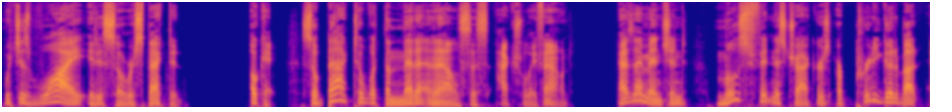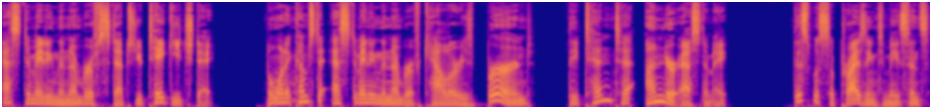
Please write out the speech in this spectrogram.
which is why it is so respected. Okay, so back to what the meta analysis actually found. As I mentioned, most fitness trackers are pretty good about estimating the number of steps you take each day. But when it comes to estimating the number of calories burned, they tend to underestimate. This was surprising to me since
